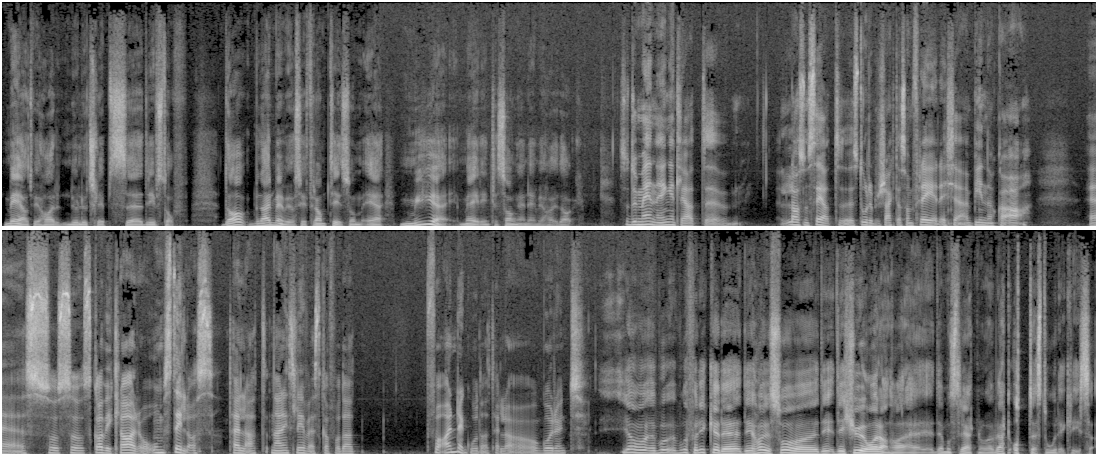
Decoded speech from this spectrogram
med at vi har nullutslippsdrivstoff. Da nærmer vi oss en framtid som er mye mer interessant enn den vi har i dag. Så du mener egentlig at uh, La oss si at store prosjekter som Freyr ikke blir noe av. Uh, så, så, skal vi klare å omstille oss til at næringslivet skal få, da, få andre goder til å, å, gå rundt. Ja, hvorfor ikke? Det, de, så, de, de 20 årene har jeg demonstrert nå. Det har vært åtte store kriser.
